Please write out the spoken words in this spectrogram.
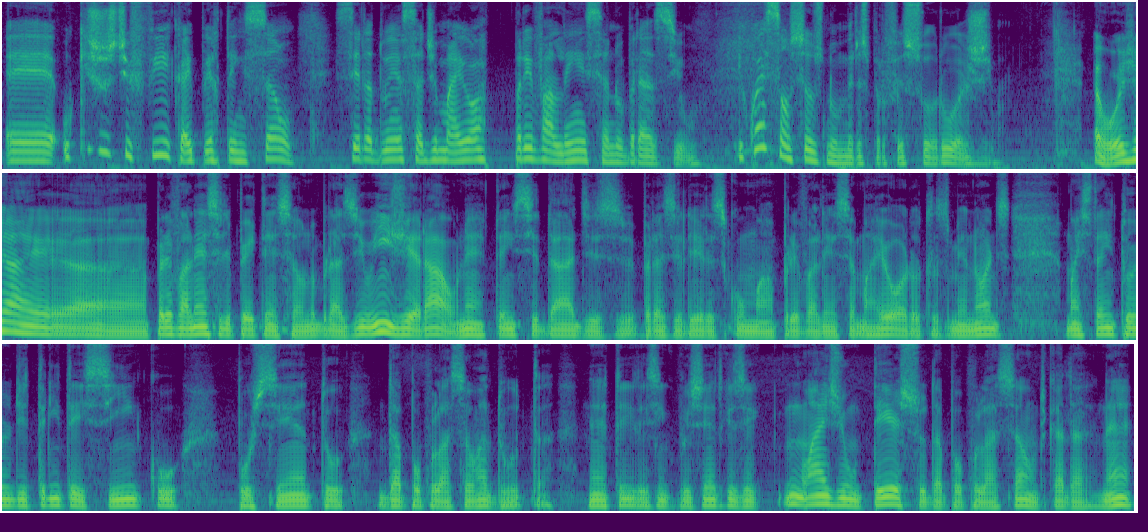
é, o que justifica a hipertensão ser a doença de maior prevalência no Brasil? E quais são seus números, professor, hoje? É, hoje a, a, prevalência de hipertensão no Brasil, em geral, né, tem cidades brasileiras com uma prevalência maior, outras menores, mas está em torno de 35 da população adulta, né? 35%, quer dizer, mais de um terço da população, de cada, né?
